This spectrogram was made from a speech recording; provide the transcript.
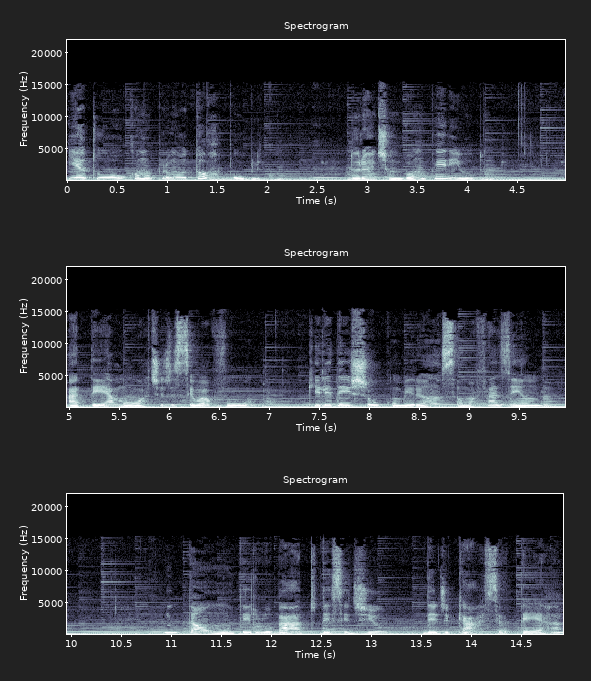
e atuou como promotor público durante um bom período, até a morte de seu avô, que lhe deixou como herança uma fazenda. Então Monteiro Lobato decidiu dedicar-se à terra,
